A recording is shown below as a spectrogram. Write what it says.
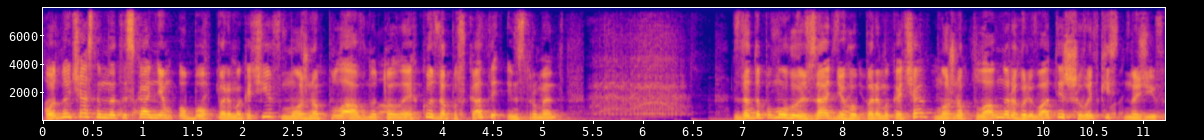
Одночасним натисканням обох перемикачів можна плавно та легко запускати інструмент. За допомогою заднього перемикача можна плавно регулювати швидкість ножів.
